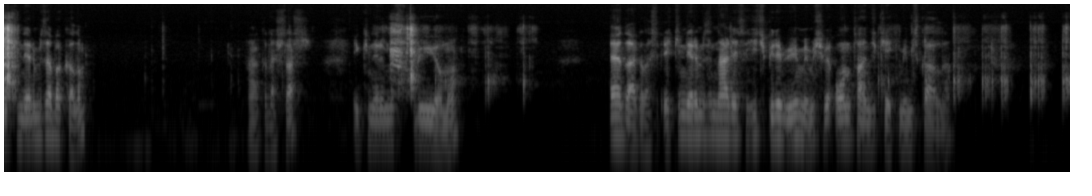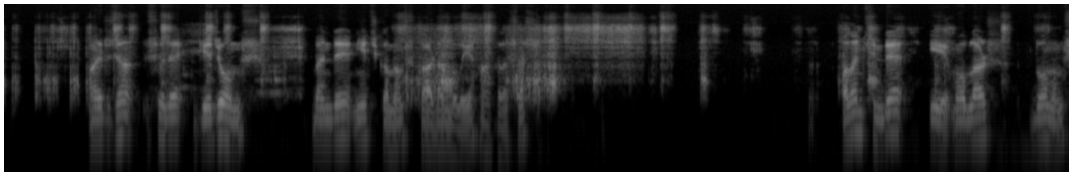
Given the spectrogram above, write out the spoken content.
ekinlerimize bakalım. Arkadaşlar. Ekinlerimiz büyüyor mu? Evet arkadaşlar. Ekinlerimizin neredeyse hiçbiri büyümemiş ve 10 tanecik ekmeğimiz kaldı. Ayrıca şöyle gece olmuş. Ben de niye çıkamam şu kardan dolayı arkadaşlar. Alan içinde iyi. Moblar doğmamış.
